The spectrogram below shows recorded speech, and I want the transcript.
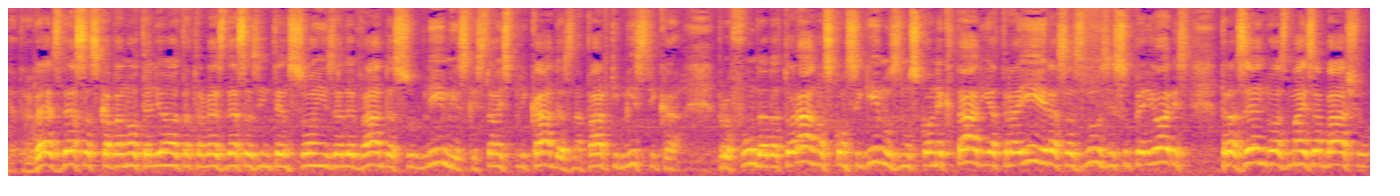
E através dessas kavanot eliot, através dessas intenções elevadas, sublimes, que estão explicadas na parte mística profunda da Torá, nós conseguimos nos conectar e atrair essas luzes superiores, trazendo-as mais abaixo,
